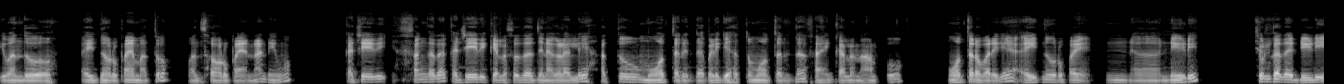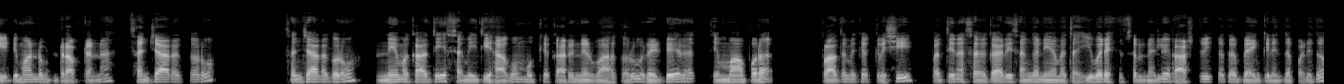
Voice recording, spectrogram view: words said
ಈ ಒಂದು ಐದುನೂರು ರೂಪಾಯಿ ಮತ್ತು ಒಂದು ಸಾವಿರ ರೂಪಾಯಿಯನ್ನು ನೀವು ಕಚೇರಿ, ಸಂಘದ ಕಚೇರಿ ಕೆಲಸದ ದಿನಗಳಲ್ಲಿ ಹತ್ತು ಮೂವತ್ತರಿಂದ, ಬೆಳಿಗ್ಗೆ ಹತ್ತು ಮೂವತ್ತರಿಂದ ಸಾಯಂಕಾಲ ನಾಲ್ಕು ಮೂವತ್ತರವರೆಗೆ ಐದುನೂರು ರೂಪಾಯಿ ನೀಡಿ ಶುಲ್ಕದ ಡಿ ಡಿ, ಡಿಮಾಂಡ್ ಡ್ರಾಫ್ಟನ್ನು ಸಂಚಾರಕರು ಸಂಚಾಲಕರು ನೇಮಕಾತಿ ಸಮಿತಿ ಹಾಗೂ ಮುಖ್ಯ ಕಾರ್ಯನಿರ್ವಾಹಕರು, ರೆಡ್ಡೇರ, ತಿಮ್ಮಾಪುರ ಪ್ರಾಥಮಿಕ ಕೃಷಿ, ಪತ್ತಿನ ಸಹಕಾರಿ ಸಂಘ ನಿಯಮಿತ ಇವರ ಹೆಸರಿನಲ್ಲಿ ರಾಷ್ಟ್ರೀಕೃತ ಬ್ಯಾಂಕಿನಿಂದ ಪಡೆದು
